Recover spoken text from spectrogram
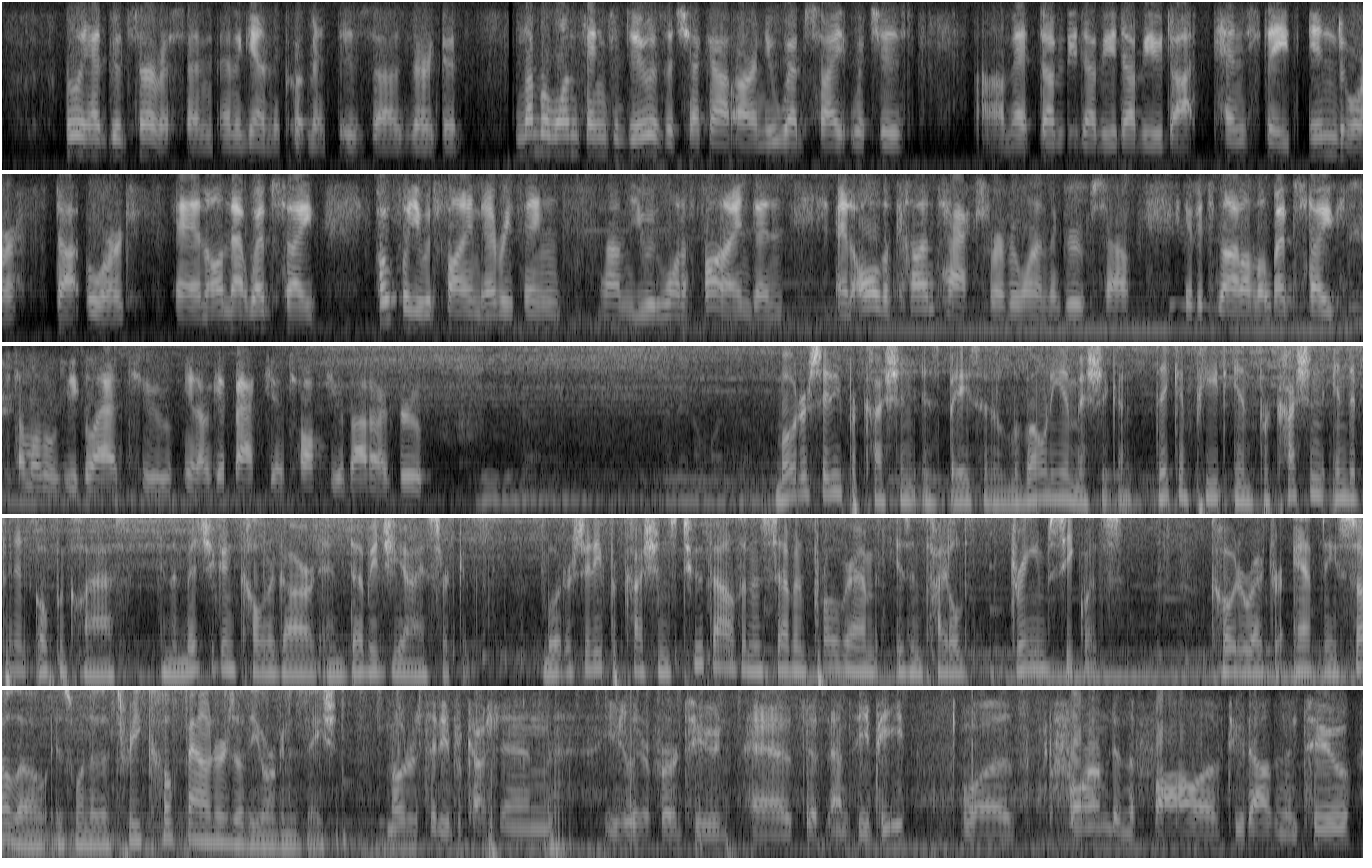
really had good service. And, and again, the equipment is uh, is very good. Number one thing to do is to check out our new website, which is um, at www.pennstateindoor.org. And on that website, hopefully you would find everything um, you would want to find. And and all the contacts for everyone in the group. So if it's not on the website, someone would be glad to, you know, get back to you and talk to you about our group. Motor City Percussion is based out of Livonia, Michigan. They compete in Percussion Independent Open Class in the Michigan Color Guard and WGI circuits. Motor City Percussion's 2007 program is entitled Dream Sequence. Co-director Anthony Solo is one of the three co-founders of the organization. Motor City Percussion, usually referred to as just MCP, was formed in the fall of 2002,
